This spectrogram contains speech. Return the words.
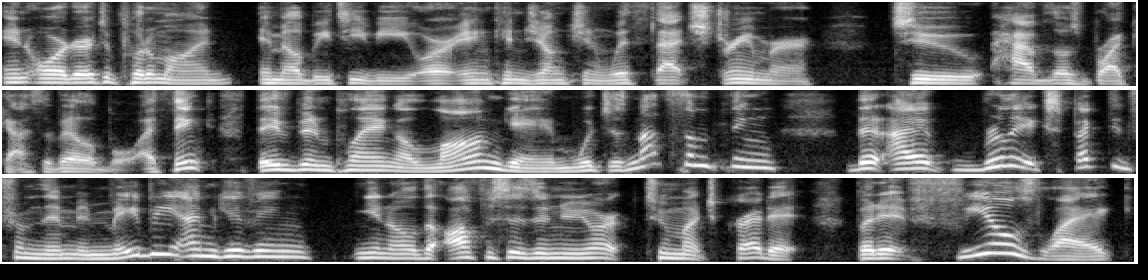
in order to put them on MLB TV or in conjunction with that streamer to have those broadcasts available. I think they've been playing a long game, which is not something that I really expected from them. And maybe I'm giving, you know, the offices in New York too much credit, but it feels like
